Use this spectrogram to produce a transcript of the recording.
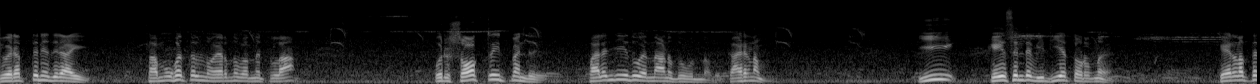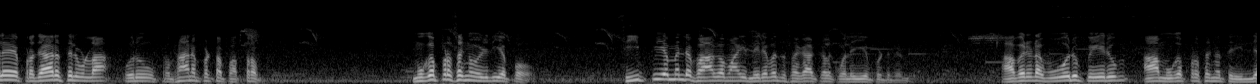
ജ്വരത്തിനെതിരായി സമൂഹത്തിൽ ഉയർന്നു വന്നിട്ടുള്ള ഒരു ഷോക്ക് ട്രീറ്റ്മെന്റ് ഫലം ചെയ്തു എന്നാണ് തോന്നുന്നത്. കാരണം ഈ കേസിന്റെ വിധിയെ തുടർന്ന് കേരളത്തിലെ പ്രചാരത്തിലുള്ള ഒരു പ്രധാനപ്പെട്ട പത്രം മുഖപ്രസംഗം എഴുതിയപ്പോൾ സി പി എമ്മിന്റെ ഭാഗമായി നിരവധി സഖാക്കൾ കൊല ചെയ്യപ്പെട്ടിട്ടുണ്ട് അവരുടെ ഒരു പേരും ആ മുഖപ്രസംഗത്തിലില്ല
